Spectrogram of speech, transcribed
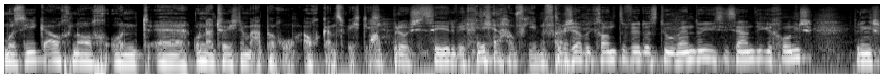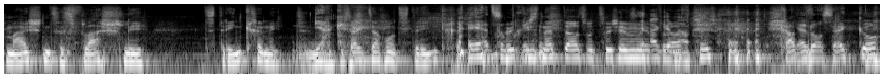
Musik auch noch und, äh, und natürlich einem Apero, auch ganz wichtig. Apero ist sehr wichtig. Ja, auf jeden Fall. Du bist ja bekannt dafür, dass du, wenn du in unsere Sendungen kommst, bringst du meistens ein Fläschchen zu trinken mit. Ja. Ich sage jetzt auch mal zu trinken. ja, heute ist nicht das, was du sonst immer ja, genau. hast. Kein ja, Prosecco.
